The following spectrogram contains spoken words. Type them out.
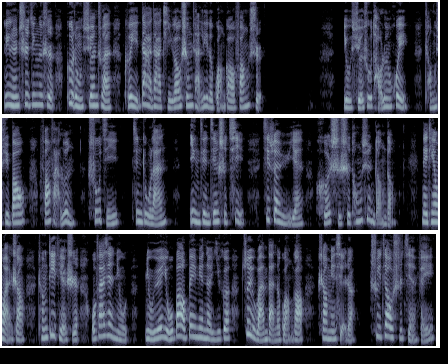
令人吃惊的是，各种宣传可以大大提高生产力的广告方式，有学术讨论会、程序包、方法论、书籍、进度栏。硬件监视器、计算语言和实时通讯等等。那天晚上乘地铁时，我发现纽纽约邮报背面的一个最晚版的广告，上面写着“睡觉时减肥”。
